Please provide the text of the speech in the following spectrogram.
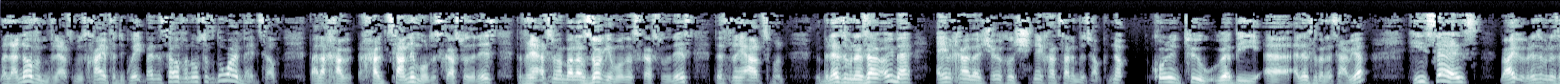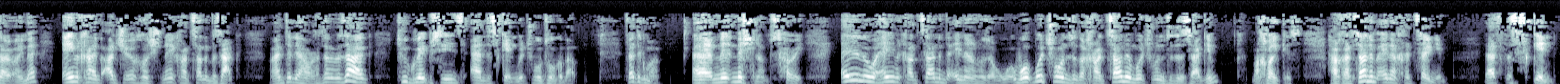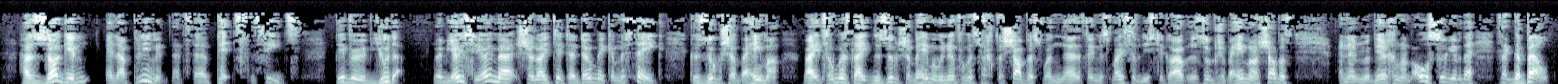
atzmoim. Melanovim v'nas was chayiv for the grape by itself and also for the wine by itself. Bala chavtzanim will discuss what it is. B'fnei atzman bala zogim will discuss what it is. B'fnei atzman. B'belezim v'nazar oimer ein chayiv al sheichel shnei chatzanim b'zog. No, according to Rabbi uh, Elazar ben he says right. B'belezim v'nazar oimer ein chayiv al sheichel shnei chatzanim b'zog. Until you have chatzanim b'zog, two grape seeds and the skin, which we'll talk about. Further, uh, Mishnah, sorry. Which ones are the chatzanim, which ones are the zagim? Machlaikis. Ha-chatzanim. That's the skin. Ha-zogim el aprimim. That's the pits, the seeds. Divrei Reb. Reb Yossi Omer, Shalaitita, don't make a mistake, because Zugsha Behema, right? It's almost like the Zugsha Behema we know from Masechta Shabbos, when uh, the famous Meisav used to go out with the Zugsha Behema on Shabbos, and then Reb Yochanan also give that, it's like the bell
